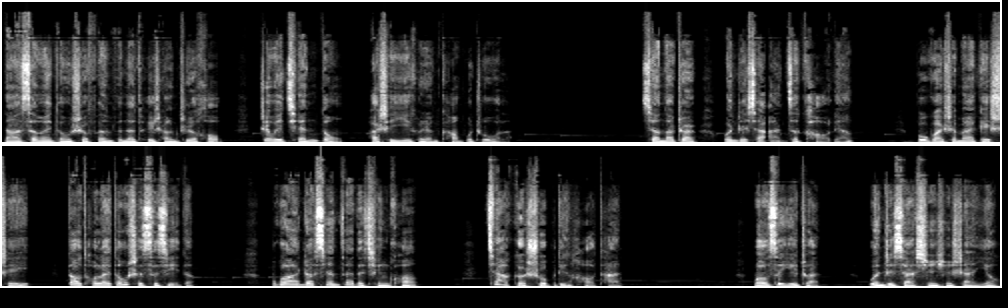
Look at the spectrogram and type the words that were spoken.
那三位董事纷纷的退场之后，这位钱董怕是一个人扛不住了。想到这儿，温之夏暗自考量：不管是卖给谁，到头来都是自己的。不过按照现在的情况，价格说不定好谈。眸子一转，温之夏循循善诱：“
